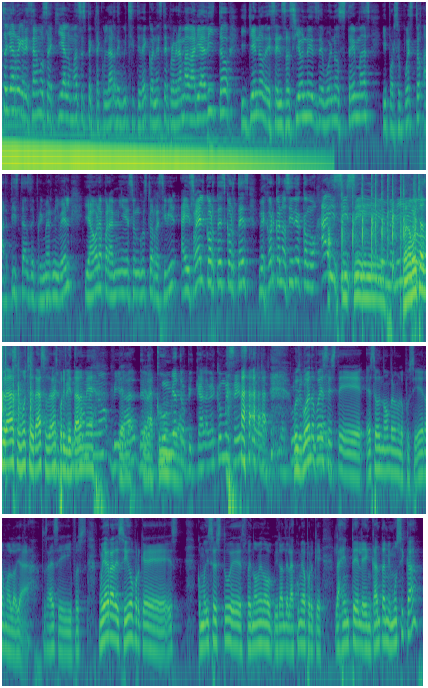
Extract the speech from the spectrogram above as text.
Supuesto, ya regresamos aquí a lo más espectacular de Witsi TV con este programa variadito y lleno de sensaciones, de buenos temas y por supuesto artistas de primer nivel. Y ahora para mí es un gusto recibir a Israel Cortés Cortés, mejor conocido como ICC. Bienvenido. Bueno, muchas gracias, muchas gracias, gracias El por invitarme. fenómeno de viral de la, cumbia, tropical. A ver, ¿cómo es esto? La Pues cumbia bueno, pues tropical. este, ese nombre me lo pusieron, me lo ya, tú sabes, y pues muy agradecido porque es, como dices tú, es fenómeno viral de la cumbia porque la gente le encanta mi música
